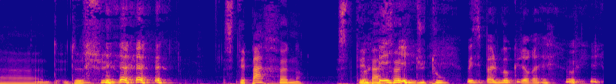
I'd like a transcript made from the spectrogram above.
Euh, de- dessus, c'était pas fun. C'était pas fun du tout. Oui, c'est pas le mot que j'aurais. Oui.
